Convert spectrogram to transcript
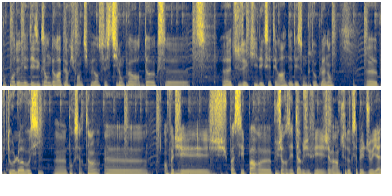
pour, pour donner des exemples de rappeurs qui font un petit peu dans ce style, on peut avoir Dox, euh, To The Kid, etc. Des, des sons plutôt planants. Euh, plutôt Love aussi, euh, pour certains. Euh, en fait, j'ai- je suis passé par plusieurs étapes. J'ai fait- J'avais un pseudo qui s'appelait Joyan.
